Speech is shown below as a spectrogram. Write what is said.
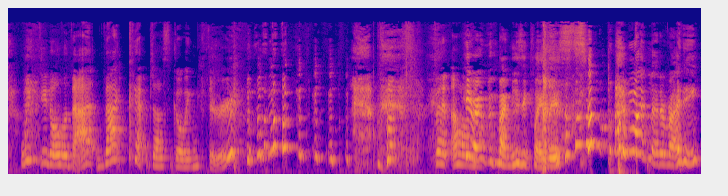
we did all of that. That kept us going through. but um, Here I am with my music playlist, my letter writing,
